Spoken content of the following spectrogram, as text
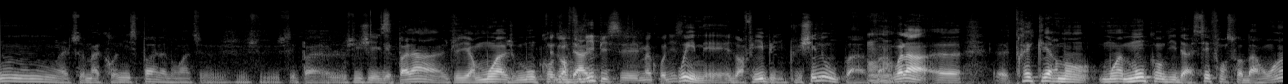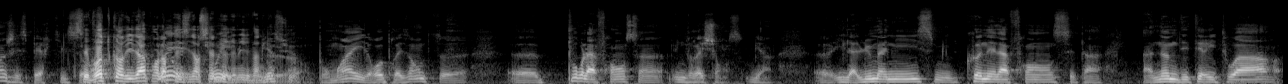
Non, non, non, elle ne se macronise pas, la droite. Je, pas, le Gigi, il n'est pas là. Je veux dire, moi, mon candidat... Edouard Philippe, il s'est macronisé. Oui, mais Edouard Philippe, il n'est plus chez nous. Quoi. Mhm. Voilà, euh, euh, très clairement, moi, mon candidat, c'est François Barouin. J'espère qu'il sera... C'est votre candidat pour la présidentielle de 2022 bien sûr. Pour moi, il représente, euh, pour la France, une vraie chance. Bien. il a l'humanisme, il connaît la France, c'est un, un homme des territoires,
